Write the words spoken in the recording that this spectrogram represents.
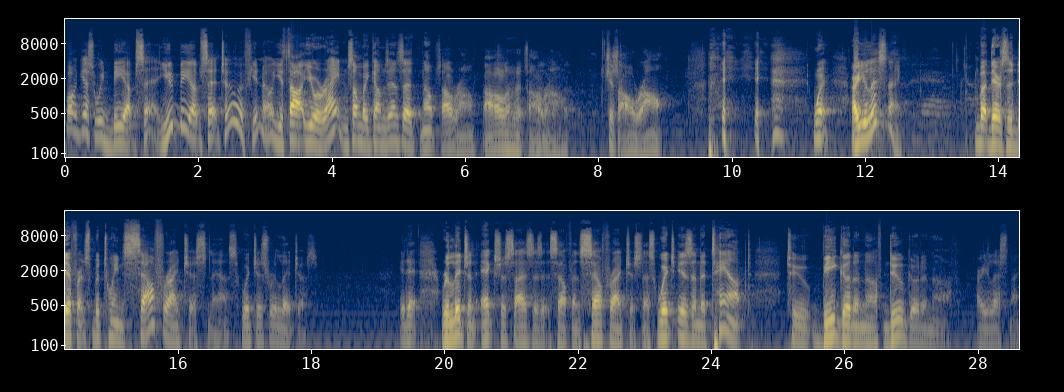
Well, I guess we'd be upset. You'd be upset too if you know you thought you were right and somebody comes in and says, "No, it's all wrong. All of it's all wrong. It's just all wrong." what, are you listening? But there's a difference between self-righteousness, which is religious. It, religion exercises itself in self-righteousness, which is an attempt to be good enough, do good enough. Are you listening?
